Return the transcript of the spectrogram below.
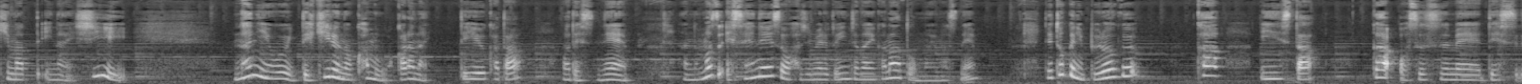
決まっていないし何をできるのかもわからないっていう方はですねあのまず SNS を始めるといいんじゃないかなと思いますねで特にブログかインスタがおすすめです。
